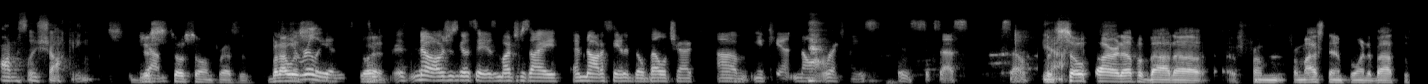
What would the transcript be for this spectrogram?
honestly shocking. just so so impressive. But I was it really is. Go ahead. No, I was just going to say, as much as I am not a fan of Bill Belichick, um, you can't not recognize his success. So Yeah. But so fired up about uh from from my standpoint about the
